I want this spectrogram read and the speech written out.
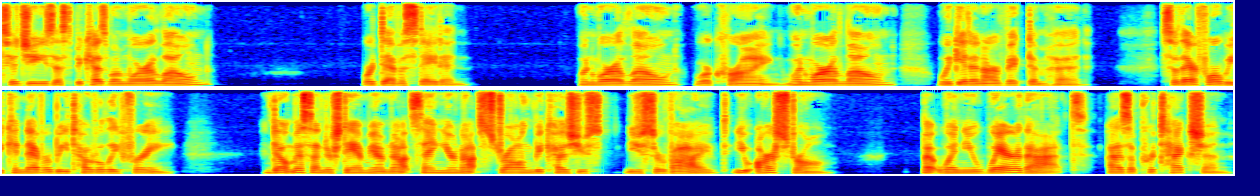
to Jesus because when we're alone, we're devastated. When we're alone, we're crying. When we're alone, we get in our victimhood. So therefore, we can never be totally free. Don't misunderstand me. I'm not saying you're not strong because you, you survived. You are strong. But when you wear that as a protection,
